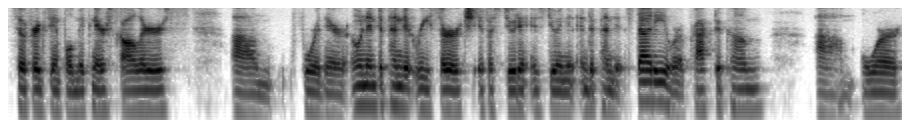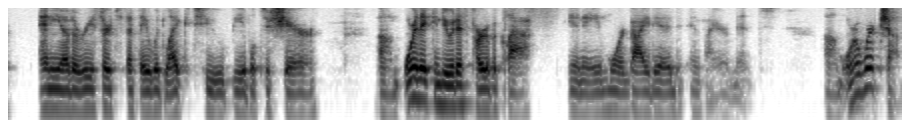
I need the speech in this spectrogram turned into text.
So for example, McNair Scholars um, for their own independent research, if a student is doing an independent study or a practicum, um, or any other research that they would like to be able to share um, or they can do it as part of a class in a more guided environment um, or a workshop.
